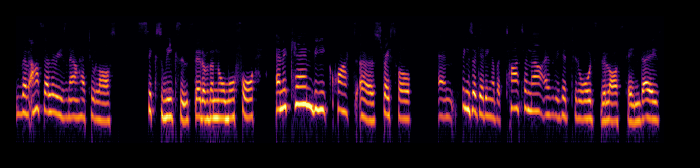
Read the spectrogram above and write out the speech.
that our salaries now had to last six weeks instead of the normal four. And it can be quite uh, stressful and things are getting a bit tighter now as we head towards the last 10 days.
